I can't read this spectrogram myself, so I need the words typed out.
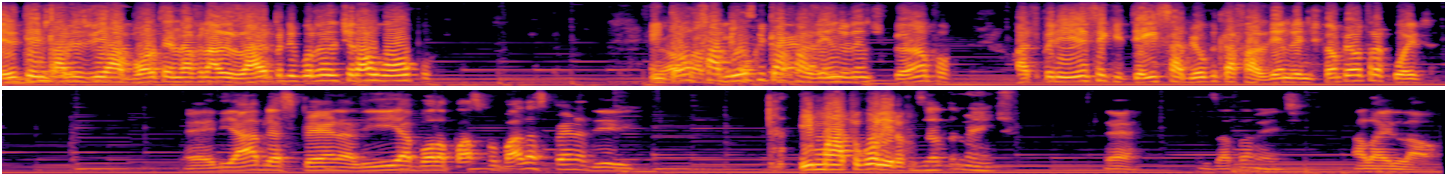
Ele tentar desviar a bola, tentar finalizar, é perigoso ele tirar o gol, pô. Então, saber o que tá fazendo dentro de campo, a experiência que tem, saber o que tá fazendo dentro de campo é outra coisa. É, ele abre as pernas ali e a bola passa por baixo das pernas dele. E mata o goleiro. Exatamente. É, exatamente. A lá, lá.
